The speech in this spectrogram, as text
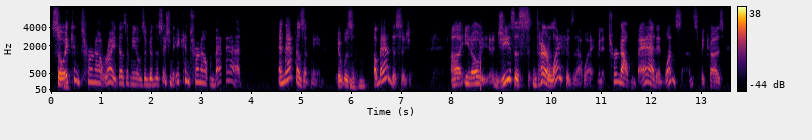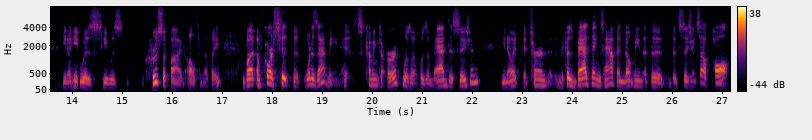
So it can turn out right. Doesn't mean it was a good decision. It can turn out bad, and that doesn't mean it was mm-hmm. a bad decision. Uh, you know, Jesus' entire life is that way. I mean, it turned out bad in one sense because you know he was he was crucified ultimately, but of course, his, what does that mean? His coming to Earth was a was a bad decision. You know, it, it turned because bad things happen. Don't mean that the the decision itself. Paul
